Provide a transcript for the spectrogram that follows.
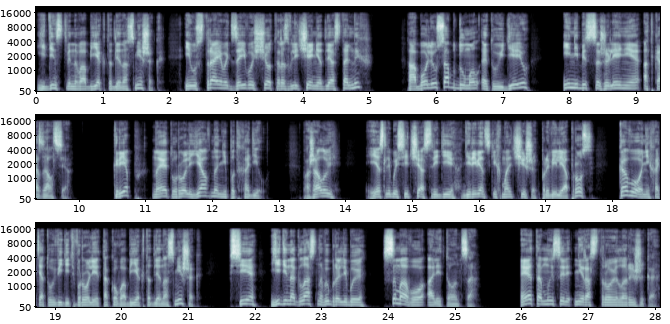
единственного объекта для насмешек и устраивать за его счет развлечения для остальных? А Болиус обдумал эту идею и не без сожаления отказался. Креп на эту роль явно не подходил. Пожалуй, если бы сейчас среди деревенских мальчишек провели опрос, кого они хотят увидеть в роли такого объекта для насмешек, все единогласно выбрали бы самого Алитонца. Эта мысль не расстроила Рыжика.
